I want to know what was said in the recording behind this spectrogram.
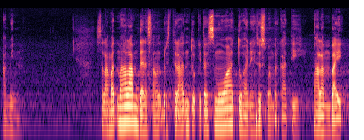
Amin. Selamat malam dan selamat beristirahat untuk kita semua. Tuhan Yesus memberkati. Malam baik.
